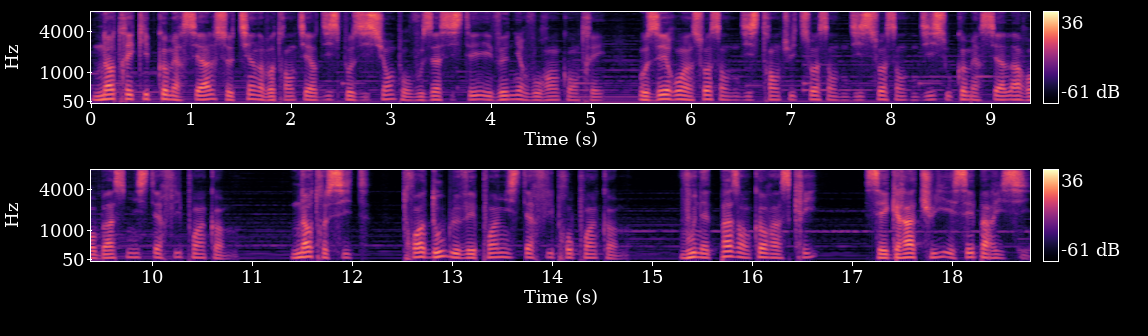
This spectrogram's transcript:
Notre équipe commerciale se tient à votre entière disposition pour vous assister et venir vous rencontrer au 01 70 38 70 70 ou commercial.misterfly.com. Notre site www.misterflypro.com. Vous n'êtes pas encore inscrit? C'est gratuit et c'est par ici.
